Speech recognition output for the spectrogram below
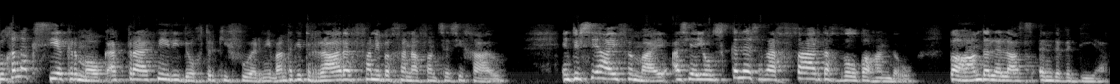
"Hoe gaan ek seker maak ek trek nie hierdie dogtertjie voor nie, want ek het regtig van die begin af van Sissie gehou." En toe sê hy vir my, "As jy ons kinders regverdig wil behandel, behandel hulle as individue."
